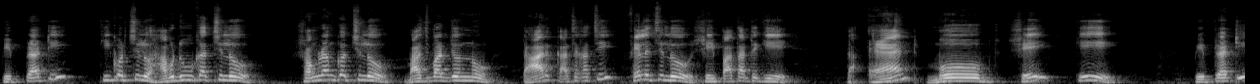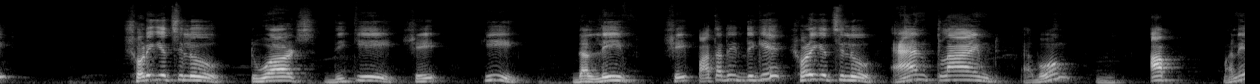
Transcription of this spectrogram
পিঁপড়াটি কি করছিল? হাবুডুবু কাচ্ছিল সংগ্রাম করছিল বাঁচবার জন্য। তার কাছাকাছি ফেলেছিল সেই পাতাটিকে। দ্য অ্যান্ড মুভড সেই কি? পিঁপড়াটি সরে গেছিল টুয়ার্ডস দিকে সেই কি? দ্য লিফ সেই পাতাটির দিকে সরে গেছিল অ্যান্ড ক্লাইম্ড এবং আপ মানে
